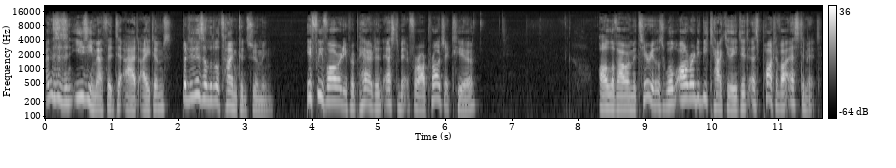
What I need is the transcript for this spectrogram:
And this is an easy method to add items, but it is a little time consuming. If we've already prepared an estimate for our project here, all of our materials will already be calculated as part of our estimate.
